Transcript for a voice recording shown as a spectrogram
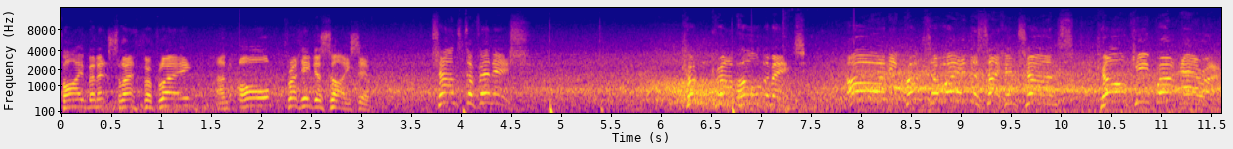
Five minutes left for play, and all pretty decisive. Chance to finish. Couldn't grab hold of it. Oh, and he puts away the second chance. Goalkeeper error.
